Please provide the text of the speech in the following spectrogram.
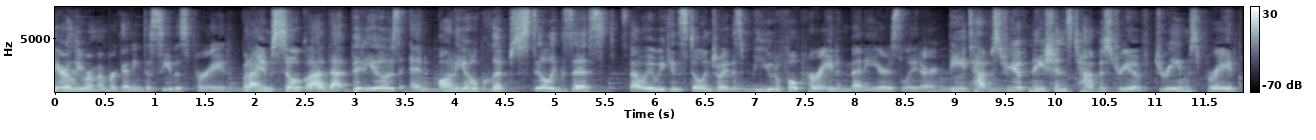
barely remember getting to see this parade. But I am so glad that videos and audio clips still exist, so that way we can still enjoy this beautiful parade many years later. The Tapestry of Nations Tapestry of Dreams parade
